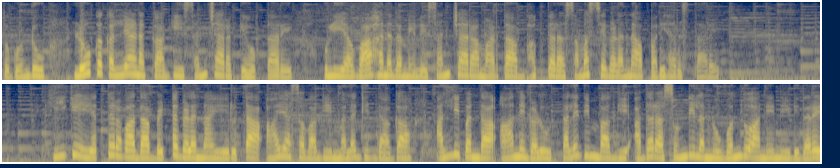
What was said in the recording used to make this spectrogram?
ತಗೊಂಡು ಲೋಕ ಕಲ್ಯಾಣಕ್ಕಾಗಿ ಸಂಚಾರಕ್ಕೆ ಹೋಗ್ತಾರೆ. ಹುಲಿಯ ವಾಹನದ ಮೇಲೆ ಸಂಚಾರ ಮಾಡ್ತಾ ಭಕ್ತರ ಸಮಸ್ಯೆಗಳನ್ನು ಪರಿಹರಿಸ್ತಾರೆ. ಹೀಗೆ ಎತ್ತರವಾದ ಬೆಟ್ಟಗಳನ್ನು ಏರುತ್ತಾ ಆಯಾಸವಾಗಿ ಮಲಗಿದ್ದಾಗ ಅಲ್ಲಿ ಬಂದ ಆನೆಗಳು ತಲೆದಿಂಬಾಗಿ ಅದರ ಸೊಂಡಿಲನ್ನು ಒಂದು ಆನೆ ನೀಡಿದರೆ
